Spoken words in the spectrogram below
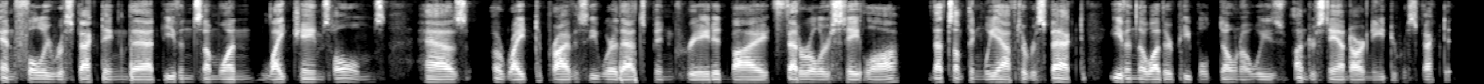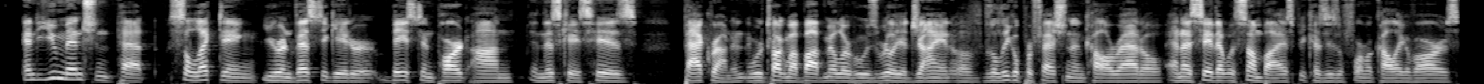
and fully respecting that even someone like James Holmes has a right to privacy where that's been created by federal or state law that's something we have to respect, even though other people don't always understand our need to respect it. And you mentioned, Pat, selecting your investigator based in part on, in this case, his background. And we're talking about Bob Miller, who is really a giant of the legal profession in Colorado. And I say that with some bias because he's a former colleague of ours.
